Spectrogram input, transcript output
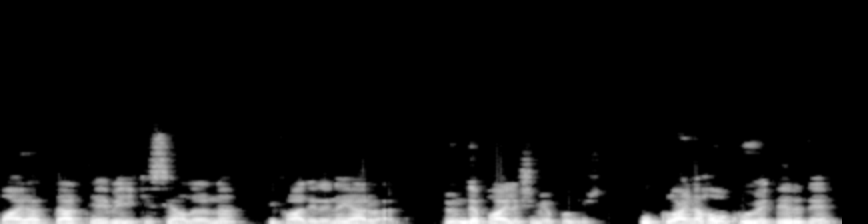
Bayraktar TB2 sihalarına ifadelerine yer verdi. Dün de paylaşım yapılmıştı. Ukrayna Hava Kuvvetleri de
